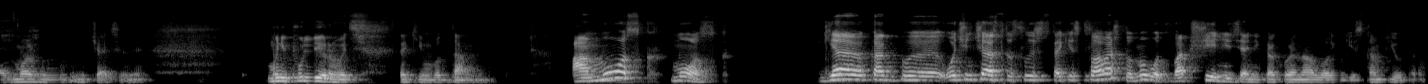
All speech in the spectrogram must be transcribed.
возможно, замечательные. Манипулировать таким вот данным. А мозг, мозг, я как бы очень часто слышу такие слова, что ну вот вообще нельзя никакой аналогии с компьютером.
